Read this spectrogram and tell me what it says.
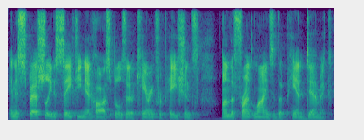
and especially to safety net hospitals that are caring for patients on the front lines of the pandemic.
